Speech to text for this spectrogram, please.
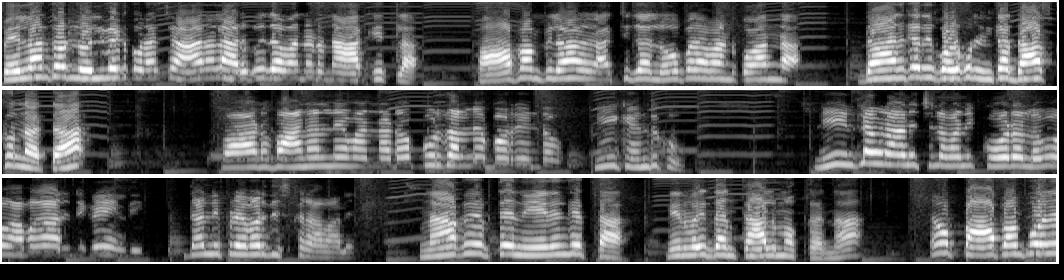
పెళ్ళంతో లొల్లి పెట్టుకుని వచ్చి ఆనలు అరుగుదామన్నాడు నా ఆకిట్లా. పాపం పిల్లలు అచ్చిగా లోపల వండుకో అన్న. దానికని కొడుకుని ఇంట్లో దాచుకున్నట్ట? వాడు బాణల్నే వన్నాడో బురదలనే బొర్రిండో నీకెందుకు? నీ ఇంట్లోకి రానిచ్చినవని కోడలు అవ్వగారింటికి పోయింది. దాన్ని ఇప్పుడు ఎవరు తీసుకురావాలి? నాకు చెప్తే నేనేం చెప్తా? నేను పోయి దాని కాలు మొక్కన్నా ఏమో పాపం పోనీ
